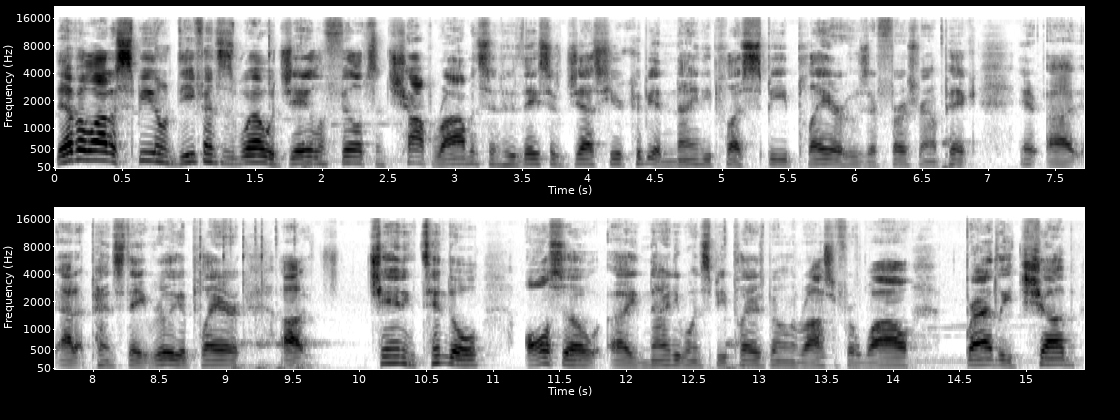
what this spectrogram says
They have a lot of speed on defense as well with Jaelan Phillips and Chop Robinson, who they suggest here could be a 90 plus speed player who's their first round pick uh, out at Penn State. Really good player. Uh, Channing Tindall, also a 91 speed player, has been on the roster for a while. Bradley Chubb,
